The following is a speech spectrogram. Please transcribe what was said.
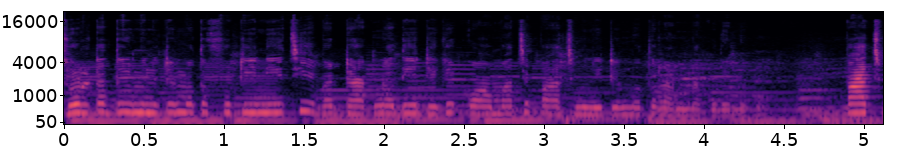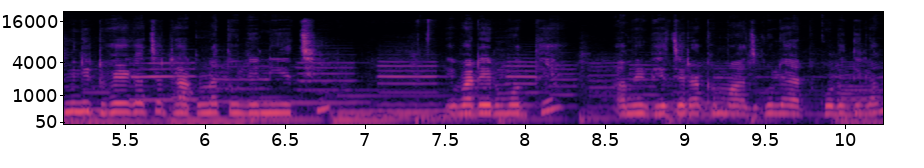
ঝোলটা দুই মিনিটের মতো ফুটিয়ে নিয়েছি, এবার ঢাকনা দিয়ে ঢেকে কম আছে পাঁচ মিনিটের মতো রান্না করে নেব। পাঁচ মিনিট হয়ে গেছে, ঢাকনা তুলে নিয়েছি। এবার এর মধ্যে আমি ভেজে রাখা মাছগুলো অ্যাড করে দিলাম।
